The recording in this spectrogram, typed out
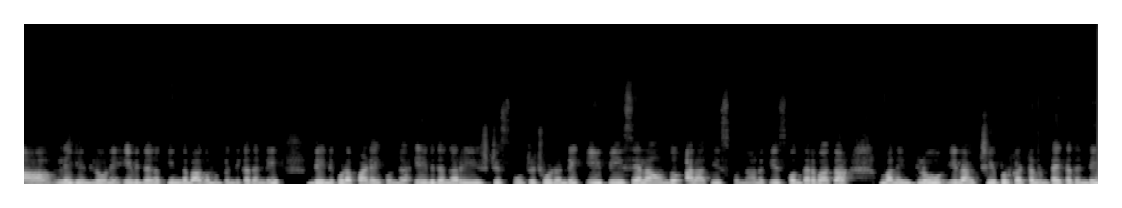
ఆ లెగిన్‌లోనే ఈ విధంగా కింద భాగం ఉంటుంది కదండి దీన్ని కూడా పడేయకుండా ఈ విధంగా రీయూజ్ చేసుకోవచ్చు. చూడండి ఈ పీస్ ఎలా ఉందో అలా తీసుకున్నాను. తీసుకున్న తర్వాత మన ఇంట్లో ఇలా చీపురు కట్టలు ఉంటాయి కదండీ!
